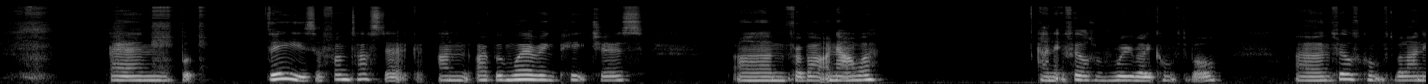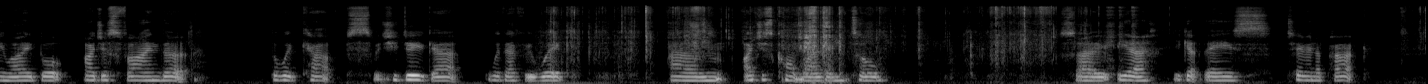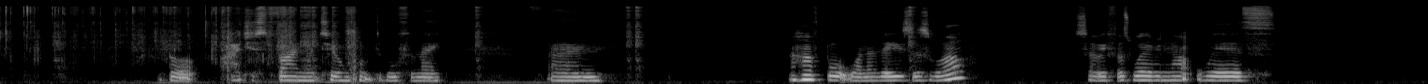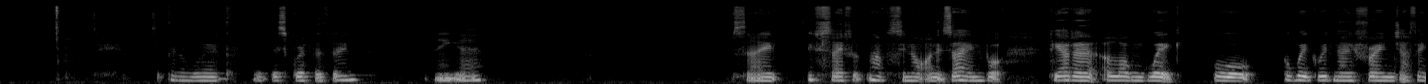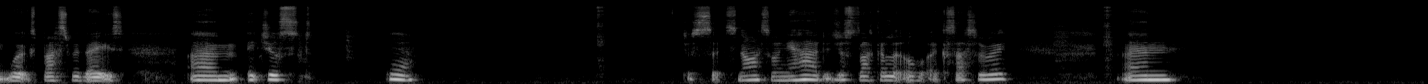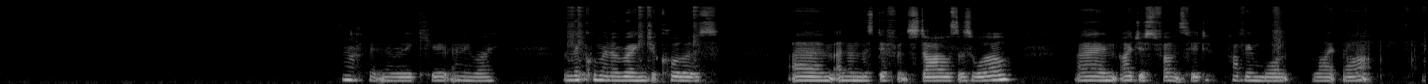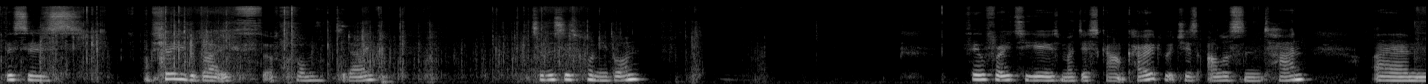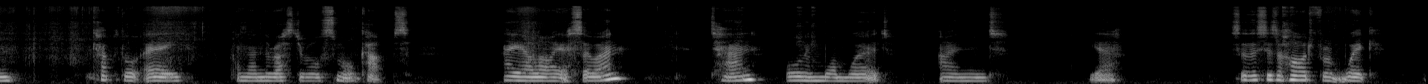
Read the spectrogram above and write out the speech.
Um, but these are fantastic and I've been wearing peaches um, for about an hour and it feels really really comfortable um, feels comfortable anyway but I just find that the wig caps which you do get with every wig um, I just can't wear them at all so yeah, you get these two in a pack. But I just find them too uncomfortable for me. Um, I have bought one of these as well. So if I was wearing that with... Is it going to work with this gripper thing? There you go. So, if safe, obviously not on its own, but if you had a, a long wig or a wig with no fringe I think works best with these. Um, it just, yeah, just sits nice on your head. It's just like a little accessory. Um, I think they're really cute anyway. And they come in a range of colours. Um, and then there's different styles as well. Um, I just fancied having one like that. This is, I'll show you the both that have come today. So this is Honey Bun. Feel free to use my discount code, which is Alison10, um, capital A, and then the rest are all small caps. A-L-I-S-O-N, 10, all in one word. And yeah, so this is a hard front wig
